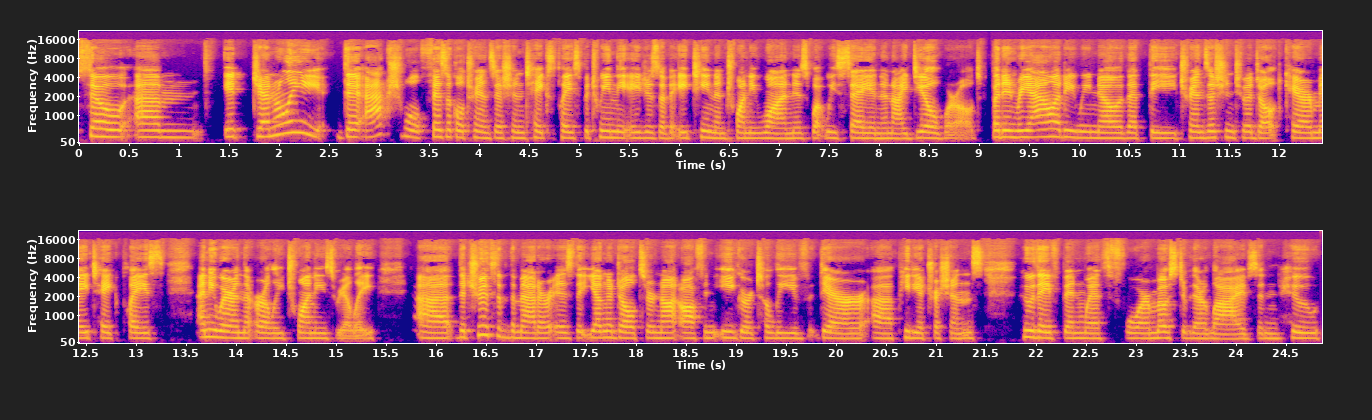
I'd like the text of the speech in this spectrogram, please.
So, um, it generally, the actual physical transition takes place between the ages of 18 and 21, is what we say in an ideal world. But in reality, we know that the transition to adult care may take place anywhere in the early 20s, really. Uh, the truth of the matter is that young adults are not often eager to leave their uh, pediatricians who they've been with for most of their lives and who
